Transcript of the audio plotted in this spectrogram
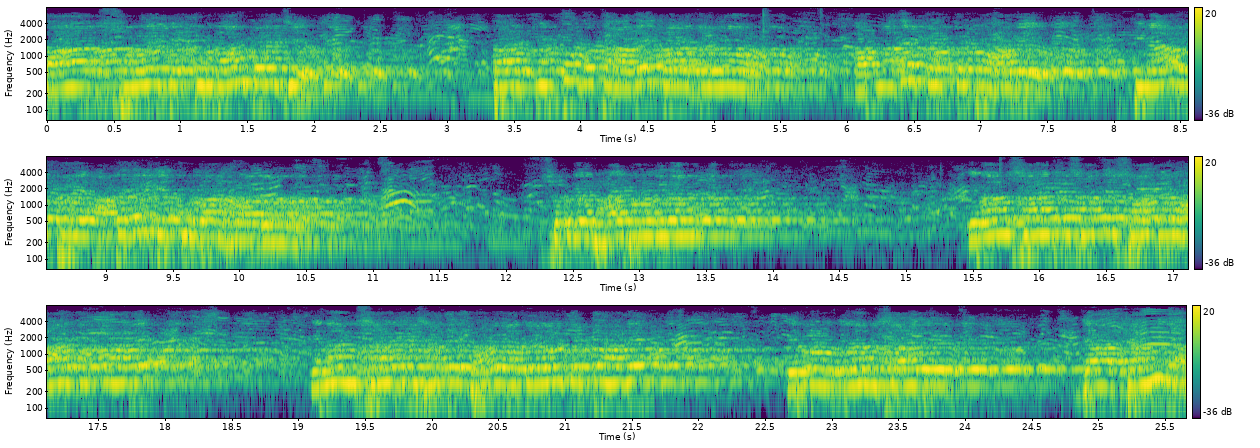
তার সময়কে কুরবান করেছে তার কৃতজ্ঞতা আদায় করার জন্য আপনাদের কর্তব্য হবে উপরে আপনাদেরকে কুরবান হওয়ার জন্য। শুক্রিয়া ভাই বন্ধুগণ ইমাম সাহেবের সাথে সদ্ব্যবহার করতে হবে। ইমাম সাহেবের সাথে ভালো আচরণ করতে হবে। এবং ইমাম সাহেবের যা চাহিদা,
